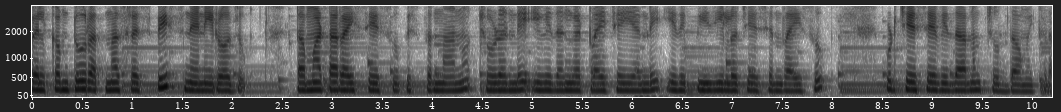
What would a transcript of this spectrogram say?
వెల్కమ్ టు రత్నాస్ రెసిపీస్. నేను ఈరోజు టమాటా రైస్ చేసి చూపిస్తున్నాను. చూడండి ఈ విధంగా ట్రై చేయండి. ఇది పీజీలో చేసిన రైసు. ఇప్పుడు చేసే విధానం చూద్దాం ఇక్కడ.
